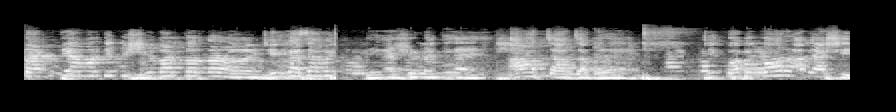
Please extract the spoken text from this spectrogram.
কাটতে আমার কিন্তু সেবার দরকার হয়। ঠিক আছে আমি দেখাশোনা খায় আচ্ছা আচ্ছা ঠিক ঠিকভাবে কর আমি আসি।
